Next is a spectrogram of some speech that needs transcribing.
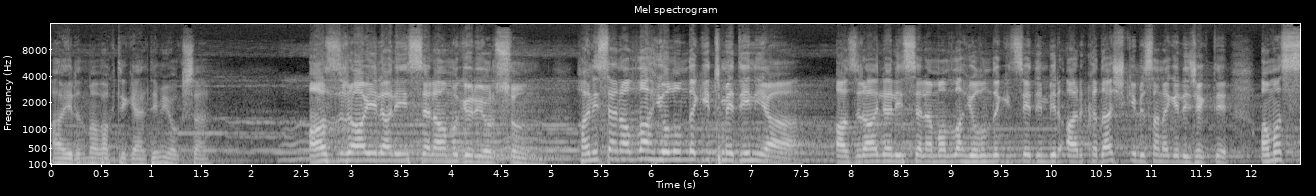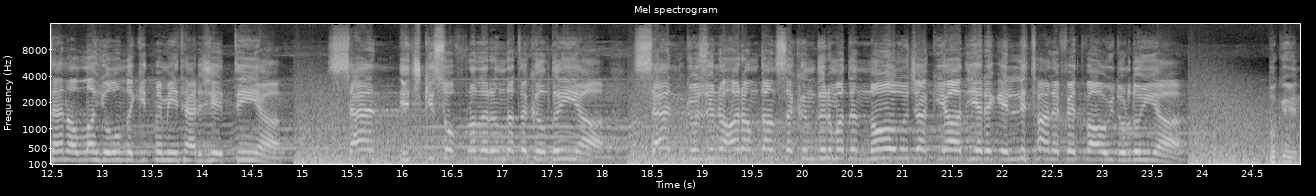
ayrılma vakti geldi mi yoksa? Azrail aleyhisselamı görüyorsun. Hani sen Allah yolunda gitmedin ya. Azrail aleyhisselam Allah yolunda gitseydin bir arkadaş gibi sana gelecekti. Ama sen Allah yolunda gitmemeyi tercih ettin ya. Sen içki sofralarında takıldın ya. Sen gözünü haramdan sakındırmadın ne olacak ya diyerek 50 tane fetva uydurdun ya. Bugün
